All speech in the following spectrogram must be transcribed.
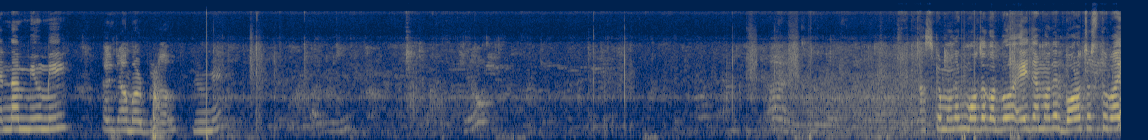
এর নাম মিউমি। এই যে আমার বিড়াল। মিউমি। আজকে অনেক মজা করব। এই যে আমাদের বড় চাস্ত ভাই।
